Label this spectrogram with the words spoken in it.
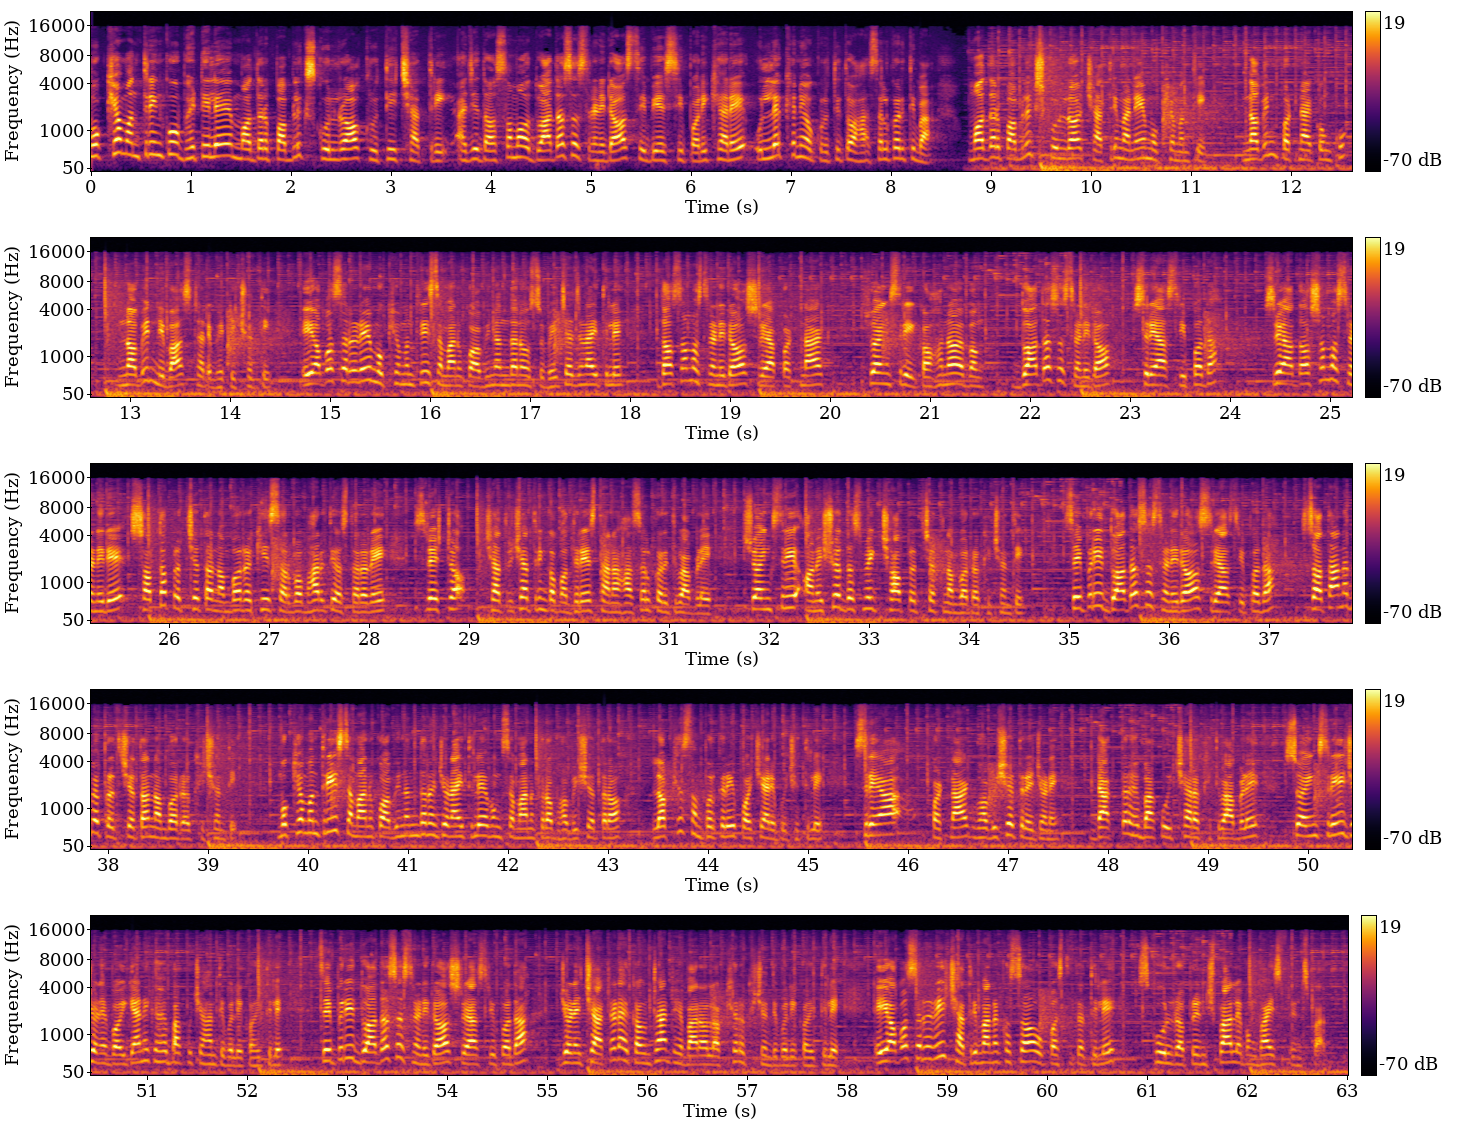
ମୁଖ୍ୟମନ୍ତ୍ରୀଙ୍କୁ ଭେଟିଲେ ମଦର ପବ୍ଲିକ୍ ସ୍କୁଲର କୃତି ଛାତ୍ରୀ ଆଜି ଦଶମ ଓ ଦ୍ୱାଦଶ ଶ୍ରେଣୀର ସିବିଏସ୍ଇ ପରୀକ୍ଷାରେ ଉଲ୍ଲେଖନୀୟ କୃତିତ୍ୱ ହାସଲ କରିଥିବା ମଦର ପବ୍ଲିକ୍ ସ୍କୁଲର ଛାତ୍ରୀମାନେ ମୁଖ୍ୟମନ୍ତ୍ରୀ ନବୀନ ପଟ୍ଟନାୟକଙ୍କୁ ନବୀନ ନିବାସଠାରେ ଭେଟିଛନ୍ତି ଏହି ଅବସରରେ ମୁଖ୍ୟମନ୍ତ୍ରୀ ସେମାନଙ୍କୁ ଅଭିନନ୍ଦନ ଓ ଶୁଭେଚ୍ଛା ଜଣାଇଥିଲେ ଦଶମ ଶ୍ରେଣୀର ଶ୍ରେୟା ପଟ୍ଟନାୟକ ସ୍ୱୟଂ ଶ୍ରୀ ଗହନ ଏବଂ ଦ୍ୱାଦଶ ଶ୍ରେଣୀର ଶ୍ରେୟା ଶ୍ରୀପଦା श्रेया दशम श्रेणी में शत प्रतिशत नंबर रखी सर्वभारतीय स्तर में श्रेष्ठ छात्र छात्री स्थान हासिल करयंश्री अनिश्वत दशमिक छ प्रतिशत नंबर रखिंट से द्वादश श्रेणीर श्रेया श्रीपदा सतानबे प्रतिशत नंबर रखिंट मुख्यमंत्री से को अभिनंदन जनते भविष्य लक्ष्य संपर्क में पचारि बुझी श्रेया ପଟ୍ଟନାୟକ ଭବିଷ୍ୟତରେ ଜଣେ ଡାକ୍ତର ହେବାକୁ ଇଚ୍ଛା ରଖିଥିବା ବେଳେ ସ୍ୱୟଂ ଶ୍ରୀ ଜଣେ ବୈଜ୍ଞାନିକ ହେବାକୁ ଚାହାନ୍ତି ବୋଲି କହିଥିଲେ ସେହିପରି ଦ୍ୱାଦଶ ଶ୍ରେଣୀର ଶ୍ରେୟା ଶ୍ରୀପଦା ଜଣେ ଚାର୍ଟାର୍ଡ ଆକାଉଣ୍ଟାଣ୍ଟ ହେବାର ଲକ୍ଷ୍ୟ ରଖିଛନ୍ତି ବୋଲି କହିଥିଲେ ଏହି ଅବସରରେ ଛାତ୍ରୀମାନଙ୍କ ସହ ଉପସ୍ଥିତ ଥିଲେ ସ୍କୁଲର ପ୍ରିନ୍ସିପାଲ ଏବଂ ଭାଇସ୍ ପ୍ରିନ୍ସିପାଲ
